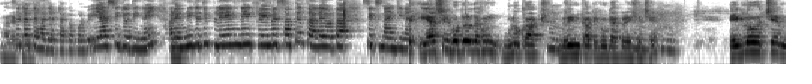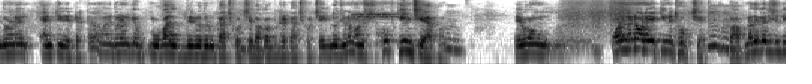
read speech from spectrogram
সেটাতে হাজার টাকা পড়বে। এআরসি যদি নেই আর এমনি যদি প্লেন নেই ফ্রেমের সাথে তাহলে ওটা সিক্স নাইনটি নাইন বদলে যখন ব্লু কাট গ্রিন কাট এরকম টাইপের এসেছে এগুলো হচ্ছে ধরুন অ্যান্টি রিফ্লেক্টর মানে ধরুন কেউ মোবাইল দীর্ঘদিন কাজ করছে বা কম্পিউটার কাজ করছে এগুলোর জন্য মানুষ খুব কিনছে এখন। এবং অনলাইনে অনেকে কিনে ঠকছে। তো আপনাদের কাছে যদি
